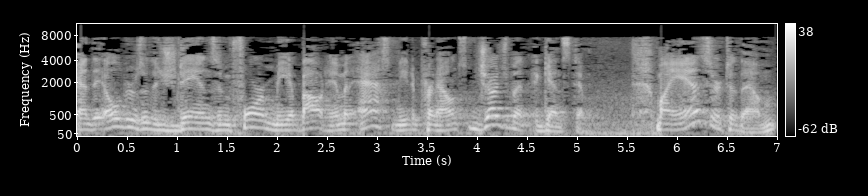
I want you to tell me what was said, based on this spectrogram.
and the elders of the Judeans informed me about him and asked me to pronounce judgment against him. My answer to them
